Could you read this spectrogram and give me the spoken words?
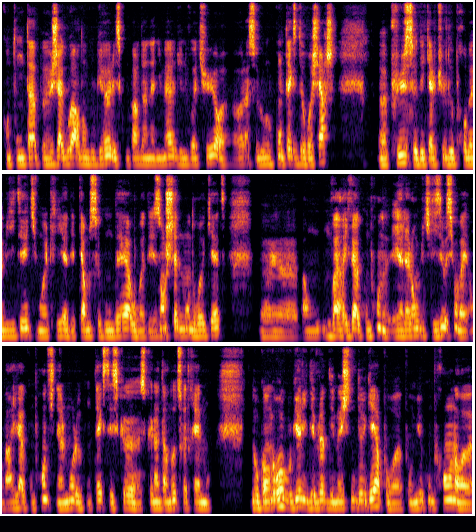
Quand on tape Jaguar dans Google, est-ce qu'on parle d'un animal, d'une voiture? Voilà, selon le contexte de recherche. Euh, plus des calculs de probabilité qui vont être liés à des termes secondaires ou à des enchaînements de requêtes, euh, bah, on, va arriver à comprendre, et à la langue utilisée aussi, on va, arriver à comprendre finalement le contexte et ce que, l'internaute souhaite réellement. Donc en gros, Google, il développe des machines de guerre pour, pour mieux comprendre euh,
